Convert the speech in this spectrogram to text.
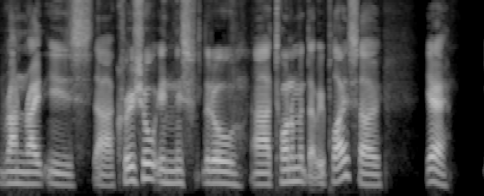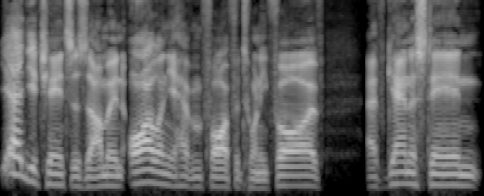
run rate is uh, crucial in this little uh, tournament that we play. So yeah, You had your chances. I mean, Ireland, you have them five for 25. Afghanistan,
